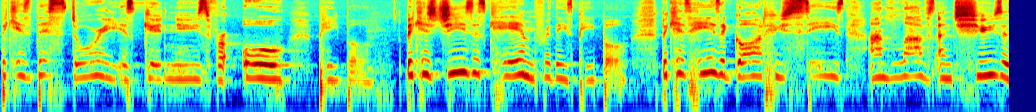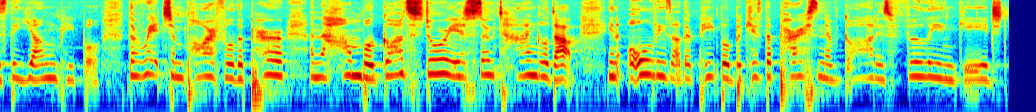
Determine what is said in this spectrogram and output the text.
Because this story is good news for all people. Because Jesus came for these people. Because He is a God who sees and loves and chooses the young people, the rich and powerful, the poor and the humble. God's story is so tangled up in all these other people because the person of God is fully engaged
